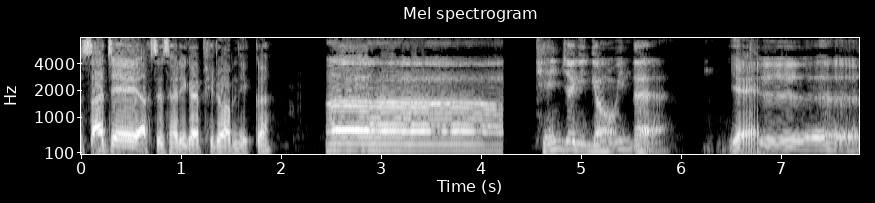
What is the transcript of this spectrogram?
사제 악세사리가 필요합니까? 아, 개인적인 경험인데, 예. 그,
